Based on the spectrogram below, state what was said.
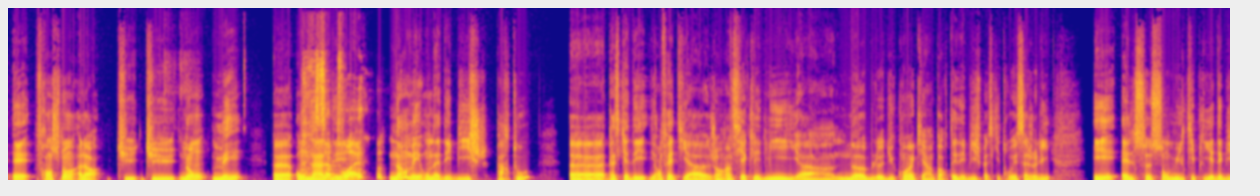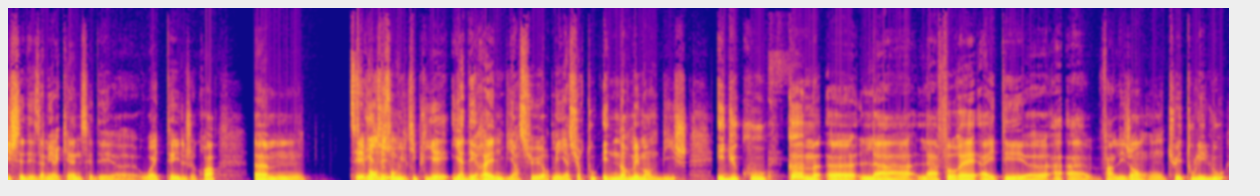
Et franchement, alors tu, tu, non, mais euh, on a ça des, pourrait non, mais on a des biches partout. euh, parce qu'il y a des, en fait, il y a genre un siècle et demi, il y a un noble du coin qui a importé des biches parce qu'il trouvait ça joli, et elles se sont multipliées. Des biches, c'est des américaines, c'est des euh, white-tail, je crois. Euh, les Et elles se sont multipliées. Il y a des reines, bien sûr, mais il y a surtout énormément de biches. Et du coup, comme euh, la, la forêt a été. euh, Enfin, les gens ont tué tous les loups,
